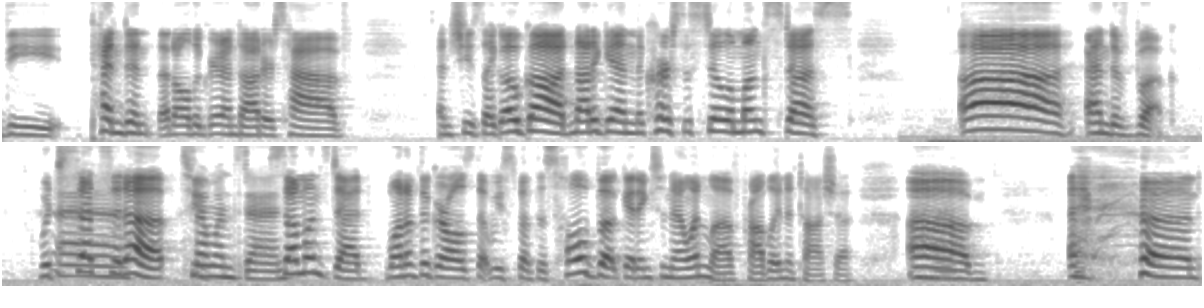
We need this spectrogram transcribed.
the pendant that all the granddaughters have. And she's like, oh God, not again. The curse is still amongst us. Ah, end of book. Which sets it Uh, up to someone's dead. Someone's dead. One of the girls that we've spent this whole book getting to know and love, probably Natasha. Mm-hmm. Um, and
